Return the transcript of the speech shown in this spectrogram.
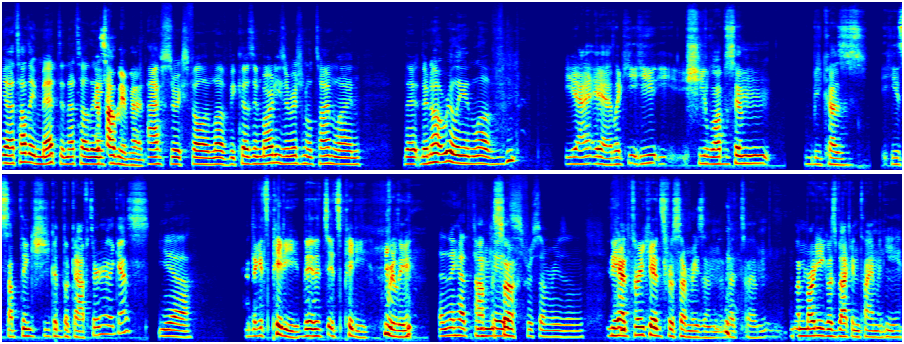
Yeah, that's how they met and that's how they that's how they met Asterix fell in love because in Marty's original timeline they're, they're not really in love. yeah yeah like he, he she loves him because he's something she could look after i guess. Yeah. like it's pity. It's it's pity really. And they had three Um, kids so- for some reason. they had three kids for some reason but um, when marty goes back in time and he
